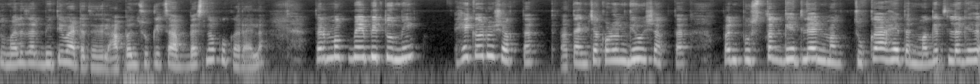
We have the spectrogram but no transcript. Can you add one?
तुम्हाला जर भीती वाटत असेल आपण चुकीचा अभ्यास नको करायला तर मग मे बी तुम्ही हे करू शकतात त्यांच्याकडून घेऊ शकतात पण पुस्तक घेतले आणि मग चुका आहेत आणि मगच लगेच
